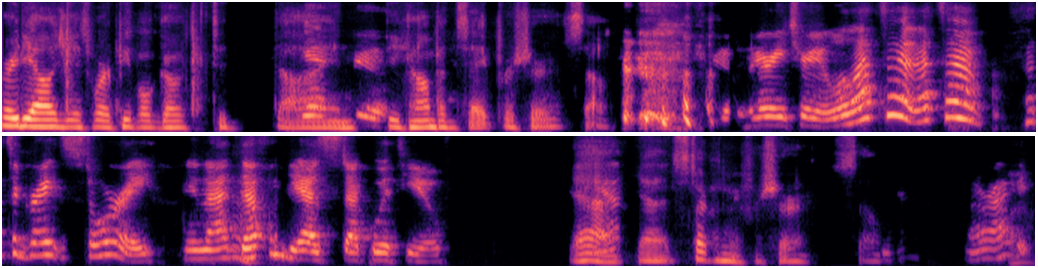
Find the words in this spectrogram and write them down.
radiology is where people go to die yeah, and true. decompensate for sure. So very true. Well, that's a that's a that's a great story, and that yeah. definitely has stuck with you. Yeah, yeah, yeah, it stuck with me for sure. So, all right.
